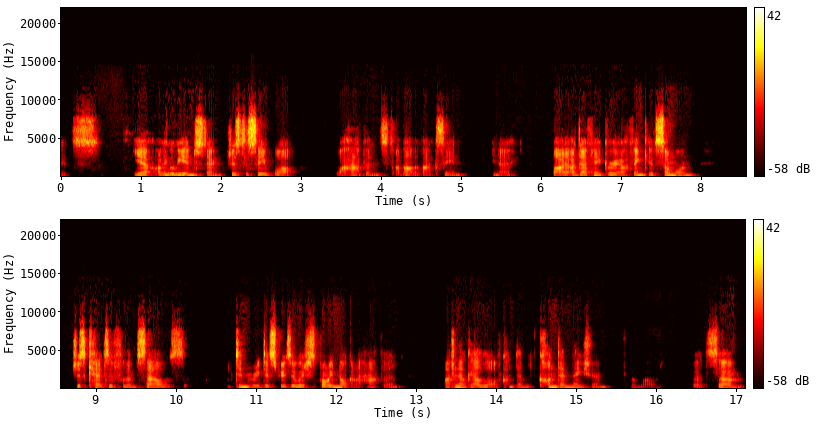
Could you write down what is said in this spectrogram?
It's yeah, I think it'll be interesting just to see what what happens about the vaccine, you know. But I, I definitely agree. I think if someone just kept it for themselves didn't really it, which is probably not going to happen. I think they'll get a lot of condemn- condemnation from the world. But um,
